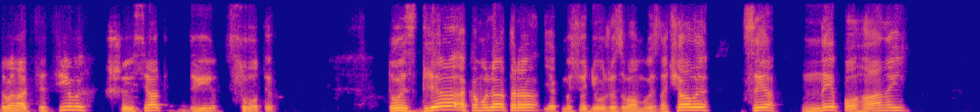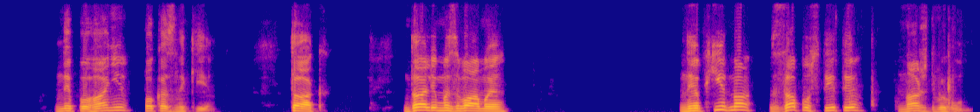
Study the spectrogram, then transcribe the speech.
12,62. Тобто для акумулятора, як ми сьогодні вже з вами визначали, це непоганий, непогані показники. Так, далі ми з вами необхідно запустити наш двигун.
